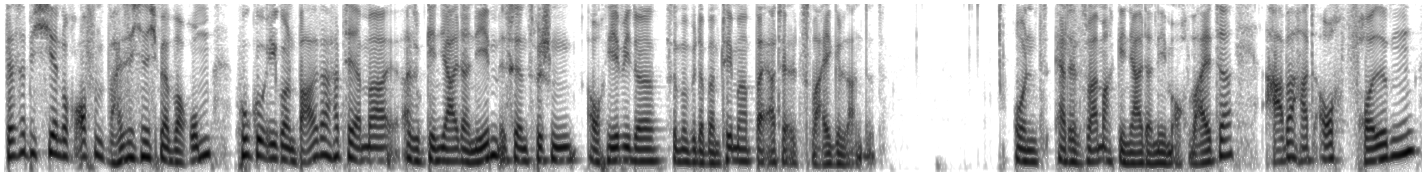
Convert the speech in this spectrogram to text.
das habe ich hier noch offen, weiß ich nicht mehr warum. Hugo Egon Balder hatte ja mal, also genial daneben, ist ja inzwischen auch hier wieder, sind wir wieder beim Thema, bei RTL 2 gelandet. Und RTL 2 macht genial daneben auch weiter, aber hat auch Folgen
